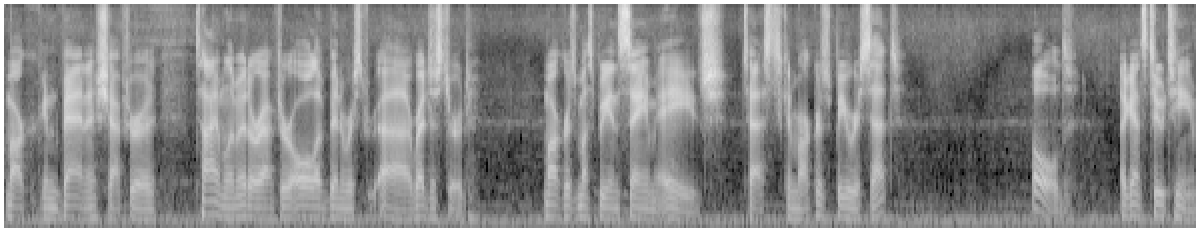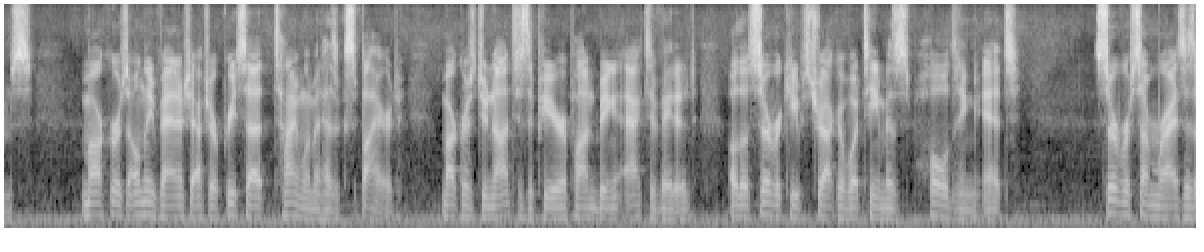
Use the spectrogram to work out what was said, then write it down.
Marker can vanish after a time limit or after all have been uh, registered. Markers must be in same age. Test. Can markers be reset? Hold. Against two teams. Markers only vanish after a preset time limit has expired. Markers do not disappear upon being activated, although server keeps track of what team is holding it. Server summarizes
